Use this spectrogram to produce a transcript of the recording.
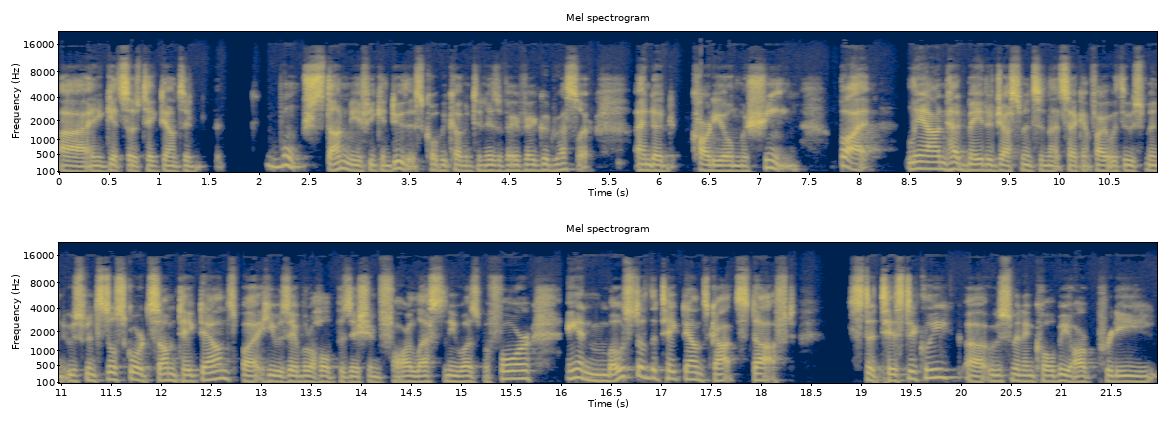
uh, and he gets those takedowns. And won't stun me if he can do this. Colby Covington is a very, very good wrestler and a cardio machine. But Leon had made adjustments in that second fight with Usman. Usman still scored some takedowns, but he was able to hold position far less than he was before. And most of the takedowns got stuffed. Statistically, uh, Usman and Colby are pretty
